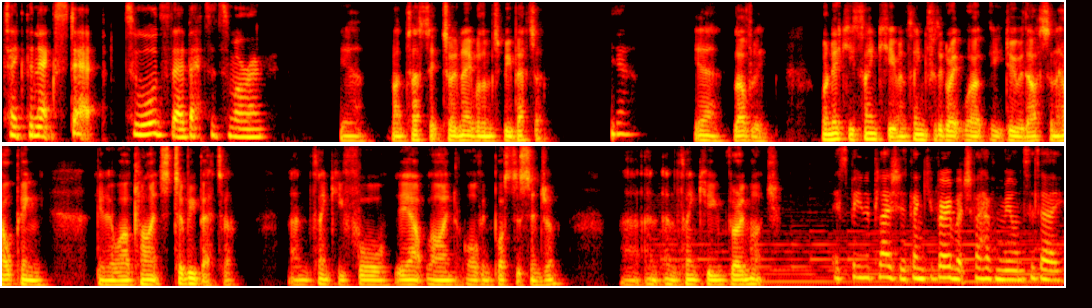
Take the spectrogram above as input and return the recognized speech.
take the next step towards their better tomorrow. Yeah, fantastic. To enable them to be better. Yeah. Yeah, lovely. Well, Nicky, thank you. And thank you for the great work that you do with us and helping, you know, our clients to be better. And thank you for the outline of imposter syndrome. Uh, and, and thank you very much. It's been a pleasure. Thank you very much for having me on today.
